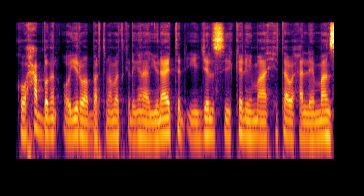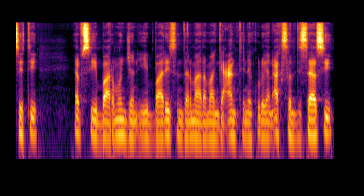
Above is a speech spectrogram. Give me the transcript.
kooxa badan oo yarba bartilmaameed ka dhiganaya united iyo chelsea. Keliya maan xitaa waxaa leeyahay man city f c barmujan iyo paris gacanta inay ku dhigaan axel disasi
